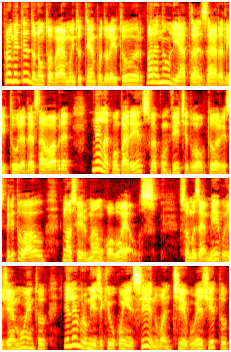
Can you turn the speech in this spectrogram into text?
Prometendo não tomar muito tempo do leitor para não lhe atrasar a leitura desta obra, nela compareço a convite do autor espiritual, nosso irmão Roboels. Somos amigos de há muito, e lembro-me de que o conheci no antigo Egito,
